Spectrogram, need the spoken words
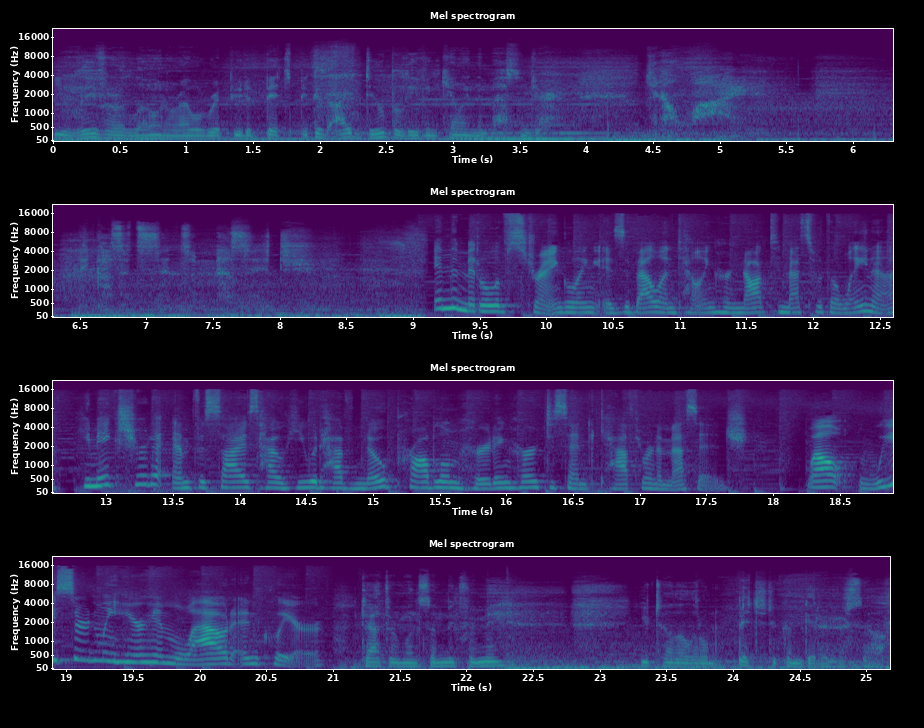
You leave her alone or I will rip you to bits because I do believe in killing the messenger. You know why? Because it sends a message. In the middle of strangling Isobel and telling her not to mess with Elena, he makes sure to emphasize how he would have no problem hurting her to send Katherine a message. Well, we certainly hear him loud and clear. Katherine wants something from me. You tell the little bitch to come get it herself.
